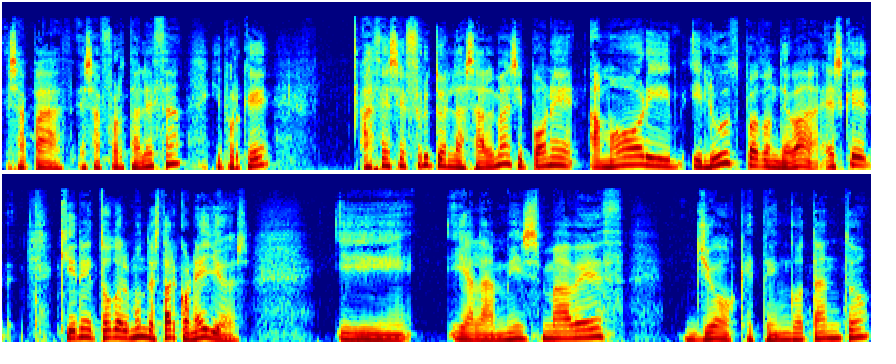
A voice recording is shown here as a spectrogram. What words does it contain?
esa paz, esa fortaleza? ¿Y por qué hace ese fruto en las almas y pone amor y, luz por donde va? Es que quiere todo el mundo estar con ellos. Y, y a la misma vez yo que tengo tanto,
